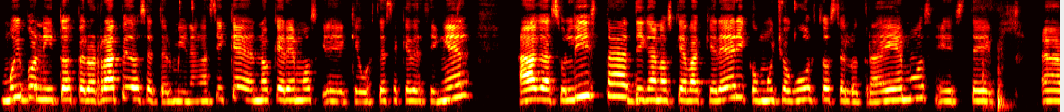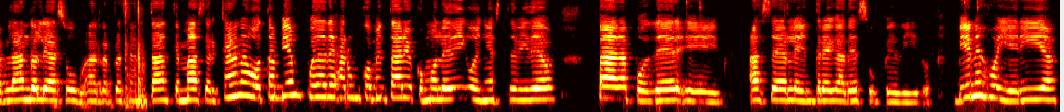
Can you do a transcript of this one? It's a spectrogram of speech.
muy bonitos, pero rápido se terminan. Así que no queremos que usted se quede sin él. Haga su lista, díganos qué va a querer y con mucho gusto se lo traemos. Este, hablándole a su representante más cercana o también puede dejar un comentario, como le digo en este video, para poder eh, hacerle entrega de su pedido. Viene joyería,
